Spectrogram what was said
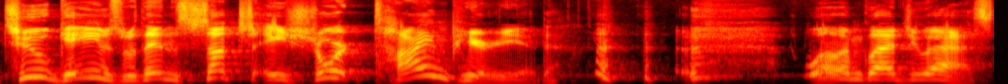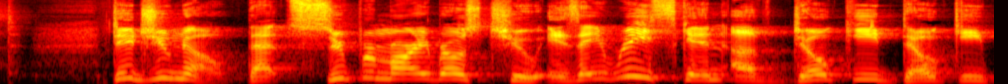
two games within such a short time period? well, I'm glad you asked. Did you know that Super Mario Bros. 2 is a reskin of Doki Doki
